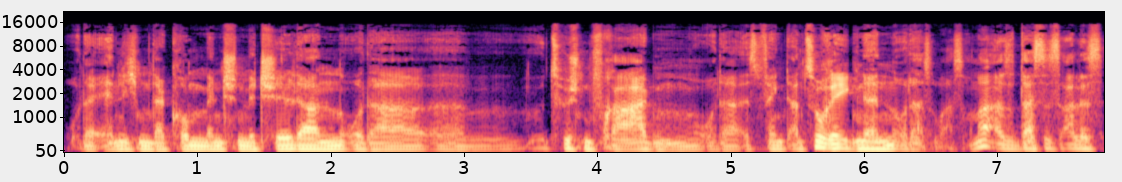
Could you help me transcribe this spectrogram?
oder ähnlichem. Da kommen Menschen mit Schildern oder äh, Zwischenfragen oder es fängt an zu regnen oder sowas. Oder? Also das ist alles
